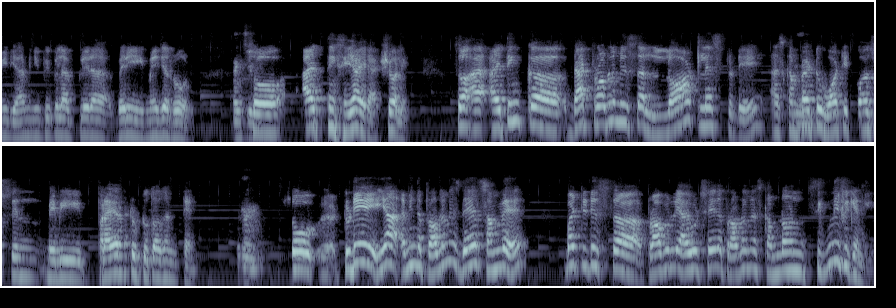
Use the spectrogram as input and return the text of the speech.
media i mean you people have played a very major role Thank you. so i think yeah yeah surely so i, I think uh, that problem is a lot less today as compared to what it was in maybe prior to 2010 right. so uh, today yeah i mean the problem is there somewhere but it is uh, probably i would say the problem has come down significantly.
